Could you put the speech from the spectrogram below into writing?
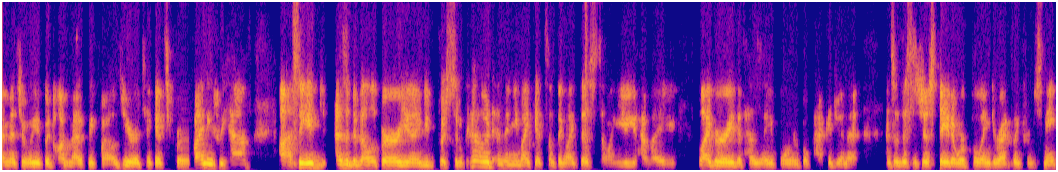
I mentioned we would automatically file JIRA tickets for findings we have. Uh, so you, as a developer, you know, you'd push some code and then you might get something like this telling you you have a library that has a vulnerable package in it. And so this is just data we're pulling directly from Snyk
